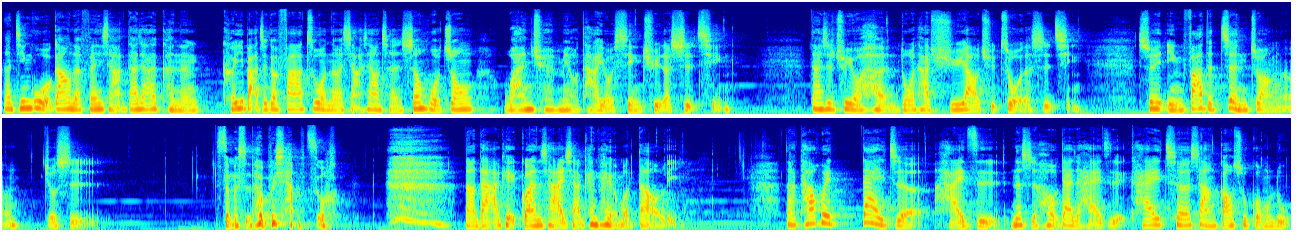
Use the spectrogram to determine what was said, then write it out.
那经过我刚刚的分享，大家可能可以把这个发作呢想象成生活中完全没有他有兴趣的事情，但是却有很多他需要去做的事情，所以引发的症状呢就是什么事都不想做。那大家可以观察一下，看看有没有道理。那他会带着孩子，那时候带着孩子开车上高速公路，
